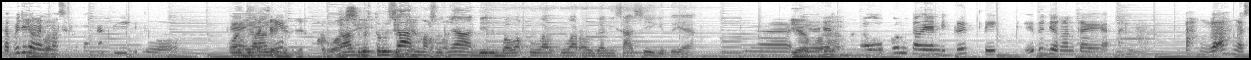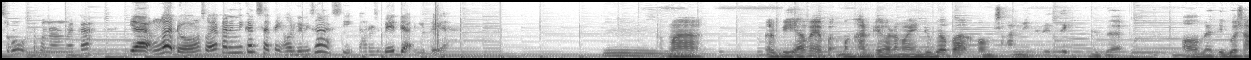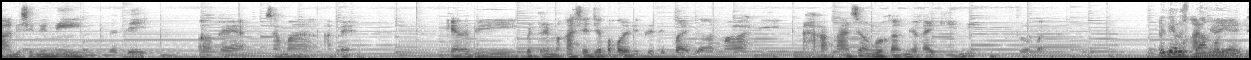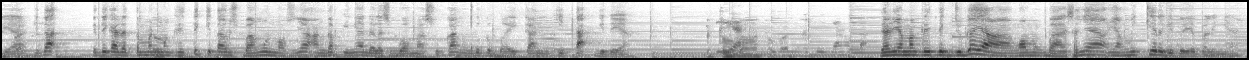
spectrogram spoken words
Tapi Iya, jangan Pak. masuk ke hati gitu loh. Oh, Kayak jangan- ini, kayak jadi evaluasi, Jangan terus-terusan jadi evaluasi. maksudnya dibawa keluar-keluar organisasi gitu ya. ya, Iya, ya, dan Pak. kalaupun kalian dikritik itu jangan kayak aduh ah enggak ah nggak seru temenan mereka ya enggak dong soalnya kan ini kan setting organisasi harus beda gitu ya Hmm. sama lebih apa ya pak menghargai orang lain juga pak kalau misalkan dikritik juga oh berarti gue salah di sini nih berarti oh, kayak sama apa ya kayak lebih berterima kasih aja pak kalau dikritik pak jangan malah di ah, apaan sih gue nggak kayak gini gitu loh pak Jadi Lebih harus bangun aja, ya. Pak. Kita ketika ada teman Betul. mengkritik kita harus bangun maksudnya anggap ini adalah sebuah masukan untuk kebaikan kita gitu ya. betul Iya. banget tuh pak betul banget pak Dan yang mengkritik juga ya ngomong bahasanya yang mikir gitu ya palingnya.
